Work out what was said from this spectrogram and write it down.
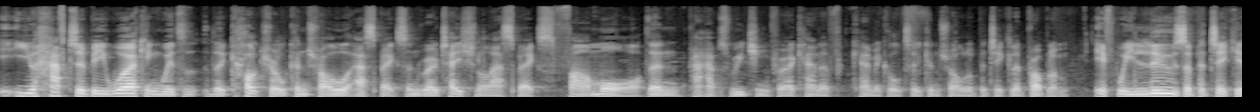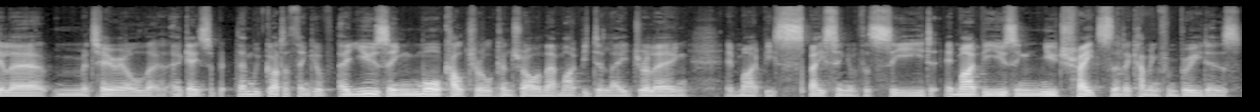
you have to be working with the cultural control aspects and rotational aspects far more than perhaps reaching for a can of chemical to control a particular problem if we lose a particular material against then we've got to think of uh, using more cultural control, and that might be delayed drilling, it might be spacing of the seed, it might be using new traits that are coming from breeders.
